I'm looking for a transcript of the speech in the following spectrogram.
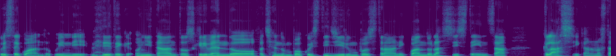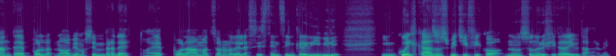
questo è quanto. Quindi vedete che ogni tanto scrivendo facendo un po' questi giri un po' strani, quando l'assistenza classica, nonostante Apple no, abbiamo sempre detto, Apple, Amazon hanno delle assistenze incredibili, in quel caso specifico non sono riuscite ad aiutarmi.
